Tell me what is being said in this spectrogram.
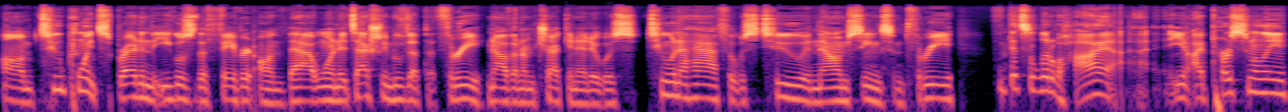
Um, two point spread and the Eagles are the favorite on that one. It's actually moved up to three now that I'm checking it. It was two and a half. It was two, and now I'm seeing some three. I think that's a little high. I, you know, I personally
